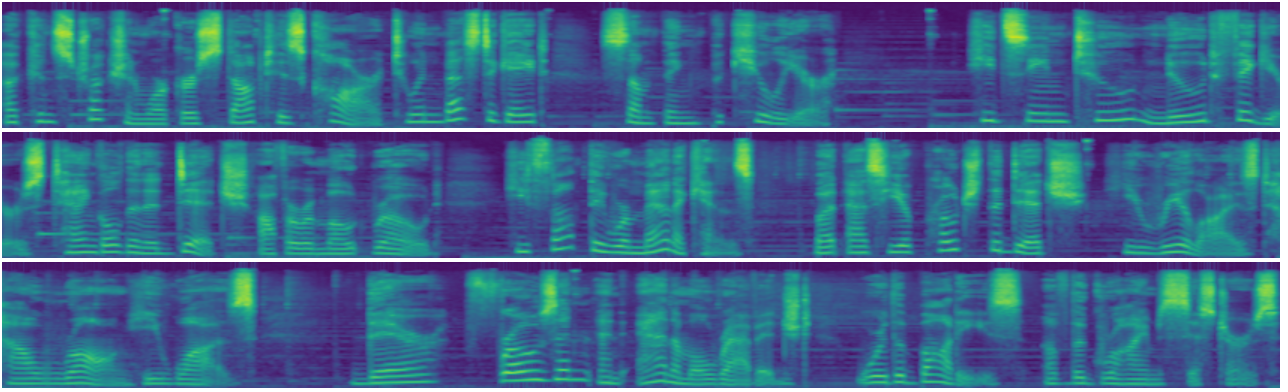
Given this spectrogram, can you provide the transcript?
a construction worker stopped his car to investigate something peculiar. He'd seen two nude figures tangled in a ditch off a remote road. He thought they were mannequins, but as he approached the ditch, he realized how wrong he was. There, frozen and animal ravaged, were the bodies of the Grimes sisters.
